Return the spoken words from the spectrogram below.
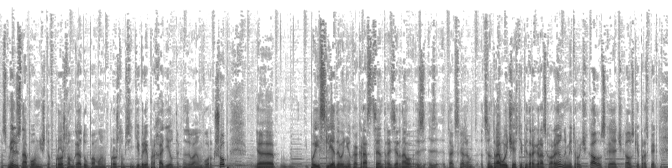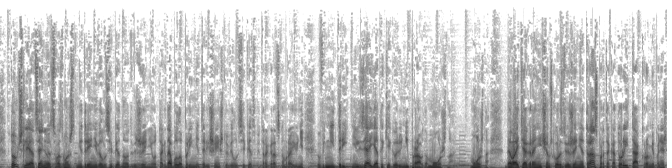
Осмелюсь напомнить, что в прошлом году, по-моему, в прошлом сентябре проходил так называемый воркшоп по исследованию как раз центра зернового, так скажем, центровой части Петроградского района, метро Чкаловская, Чкаловский проспект, в том числе и оценивается возможность внедрения велосипедного движения. Вот тогда было принято решение, что велосипед в Петроградском районе внедрить нельзя, я таки говорю, неправда, можно. Можно. Давайте ограничим скорость движения транспорта, который и так, кроме, понимаешь,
